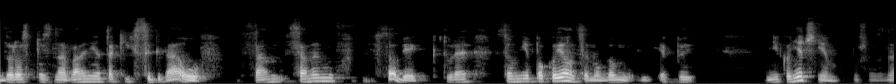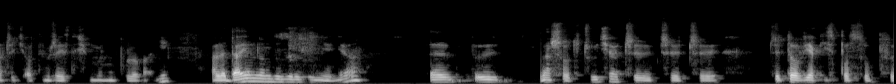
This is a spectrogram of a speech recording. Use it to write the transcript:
do rozpoznawania takich sygnałów sam, samemu w sobie, które są niepokojące, mogą jakby niekoniecznie muszą znaczyć o tym, że jesteśmy manipulowani, ale dają nam do zrozumienia e, nasze odczucia, czy, czy, czy, czy to w jaki sposób e,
